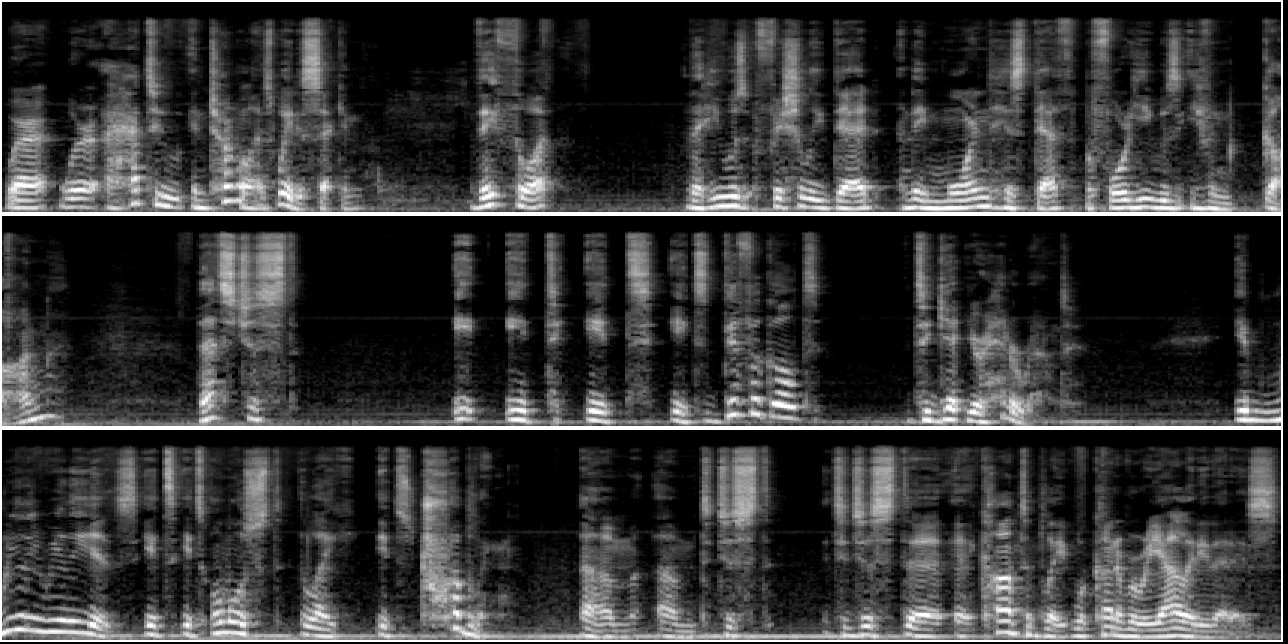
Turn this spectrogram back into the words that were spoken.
where where I had to internalize. Wait a second, they thought that he was officially dead and they mourned his death before he was even gone. That's just it it it it's difficult to get your head around. It really really is. It's it's almost like it's troubling um, um, to just to just uh, uh, contemplate what kind of a reality that is.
